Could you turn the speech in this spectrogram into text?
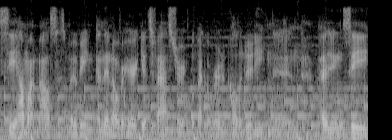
see how my mouse is moving, and then over here it gets faster. Go back over to Call of Duty, and then as you can see,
